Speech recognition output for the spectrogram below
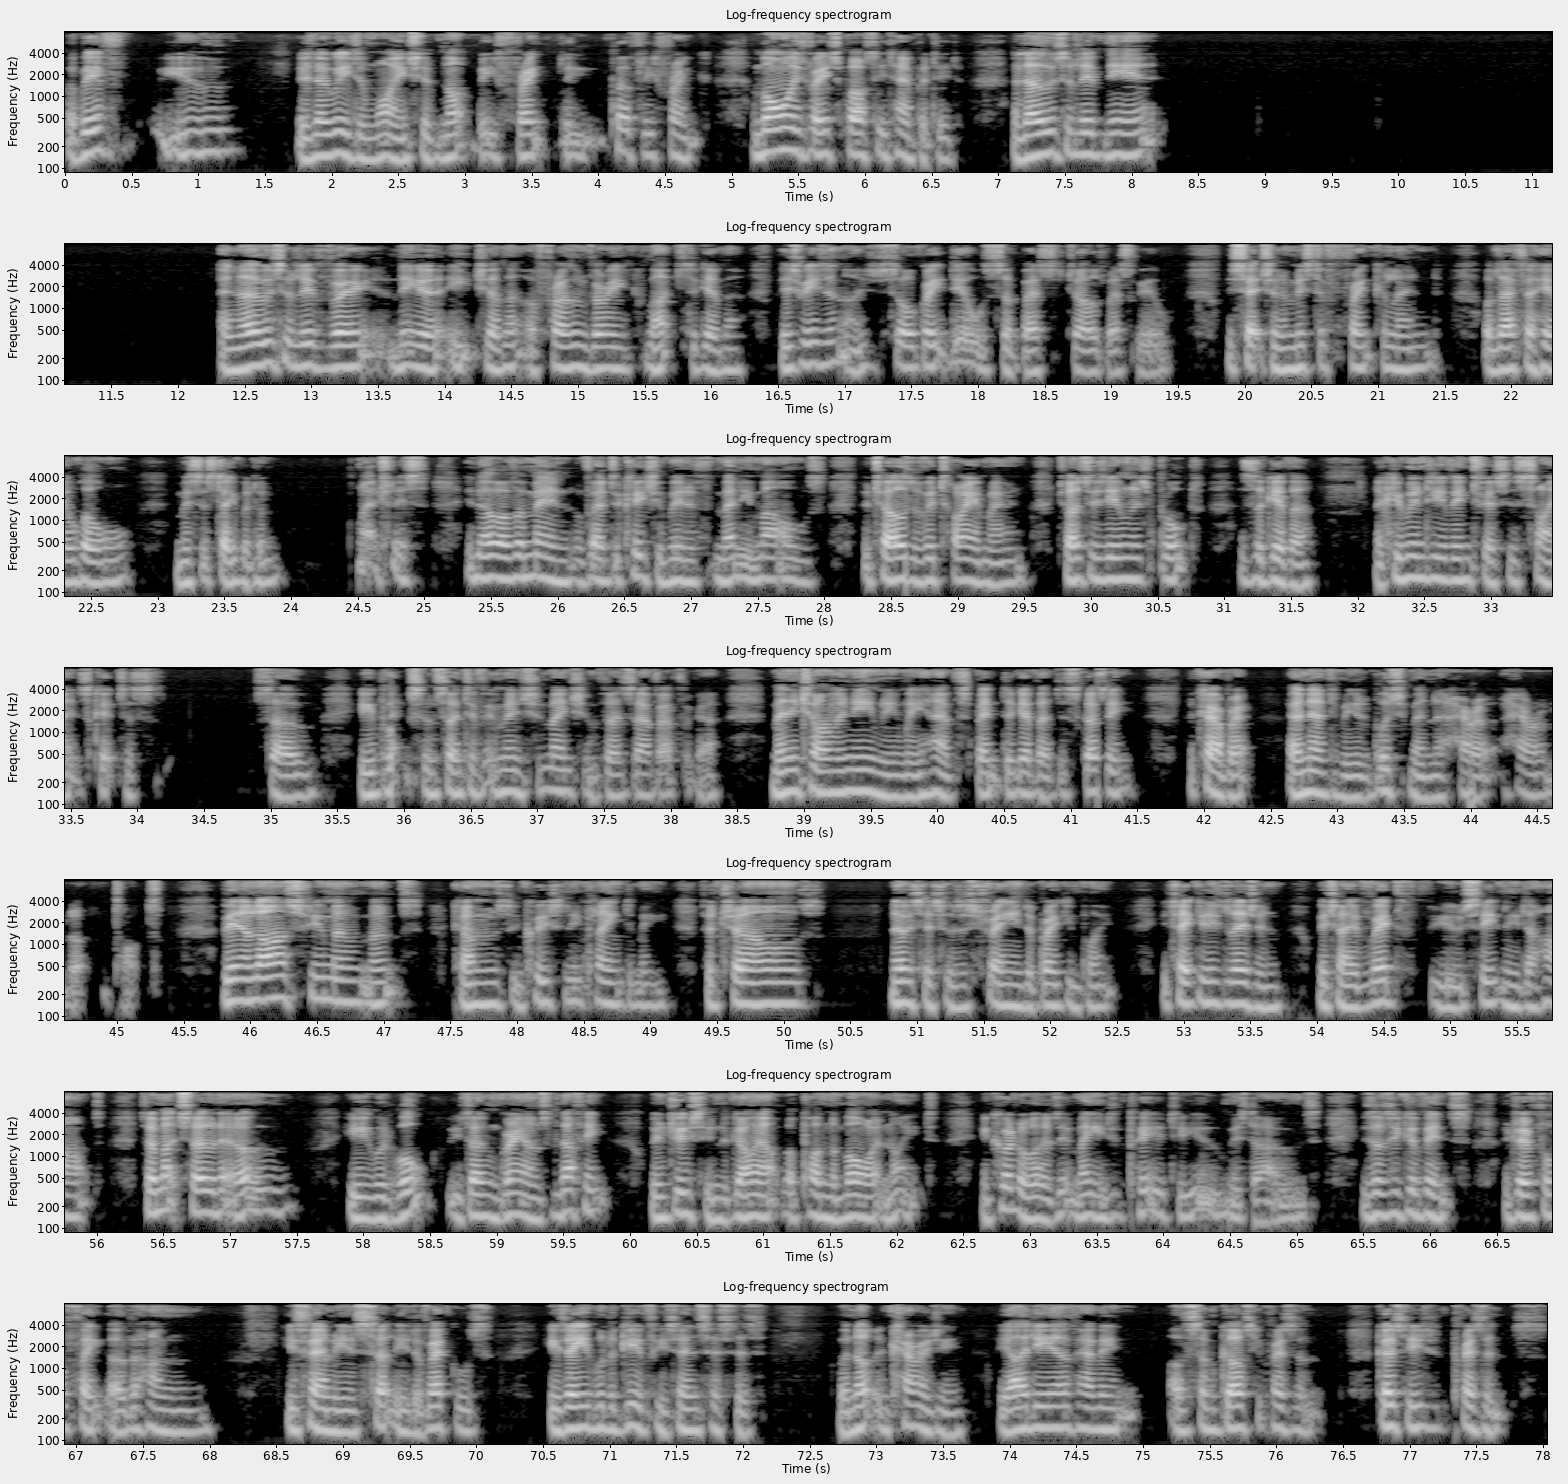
But with you, there's no reason why I should not be frankly, perfectly frank. I'm always very sparsely inhabited, and those who live near and those who live very near each other are thrown very much together. For this reason, I saw a great deal of Sir Best, Charles Baskerville, with section of Mr. Frankland of Lafter Hill Hall, Mr. Stapleton. Naturalist, in no other men of education within many miles. The Charles, a retired man, Charles' illness brought us together. A community of interest in science kept us so he brought some scientific information from South Africa. Many a charming evening we have spent together discussing the cabaret anatomy of the bushman and Hottentot. Within the last few moments comes increasingly plain to me. Sir Charles' nervousness was a strain to breaking point. He'd taken his legend, which I have read for you, seemingly to heart. So much so that oh he would walk his own grounds. Nothing would induce him to go out upon the moor at night. Incredible as it may appear to you, Mr. Holmes, is utterly convinced a dreadful fate overhung his family, and certainly the records he was able to give his ancestors were not encouraging. The idea of having of some ghastly present, ghostly presence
